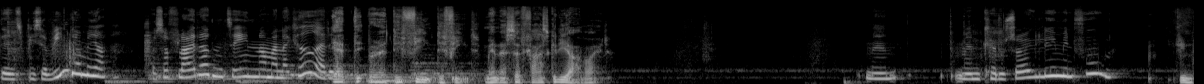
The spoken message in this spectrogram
Den spiser vingummier, og så fløjter den til en, når man er ked af det. Ja, det, det er fint, det er fint. Men altså, far skal lige arbejde. Men, men kan du så ikke lide min fugl? Din...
